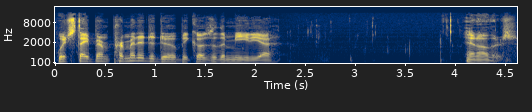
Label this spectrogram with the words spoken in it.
which they've been permitted to do because of the media and others.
